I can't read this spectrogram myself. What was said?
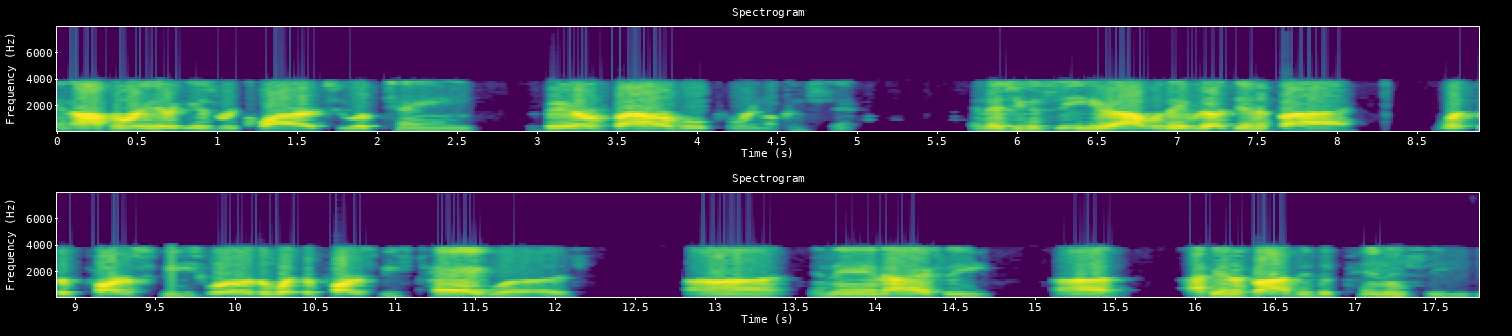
an operator is required to obtain verifiable parental consent. And as you can see here, I was able to identify what the part of speech was or what the part of speech tag was. Uh, and then I actually uh, identified the dependency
